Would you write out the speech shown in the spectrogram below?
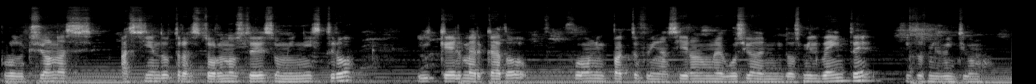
producción haciendo trastornos de suministro y que el mercado fue un impacto financiero en un negocio en 2020 y 2021.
